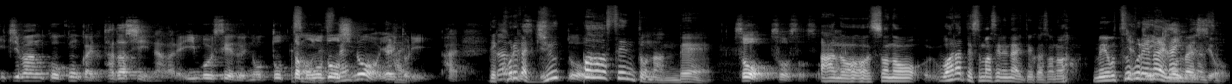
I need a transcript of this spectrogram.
一番こう、今回の正しい流れ、インボイス制度にのっとった者同士のやりとり。はい。で、なんこれがですけど10%なんで、そう、そうそうそう。あの、その、笑って済ませれないというか、その、目をつぶれない問題なんですよ。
